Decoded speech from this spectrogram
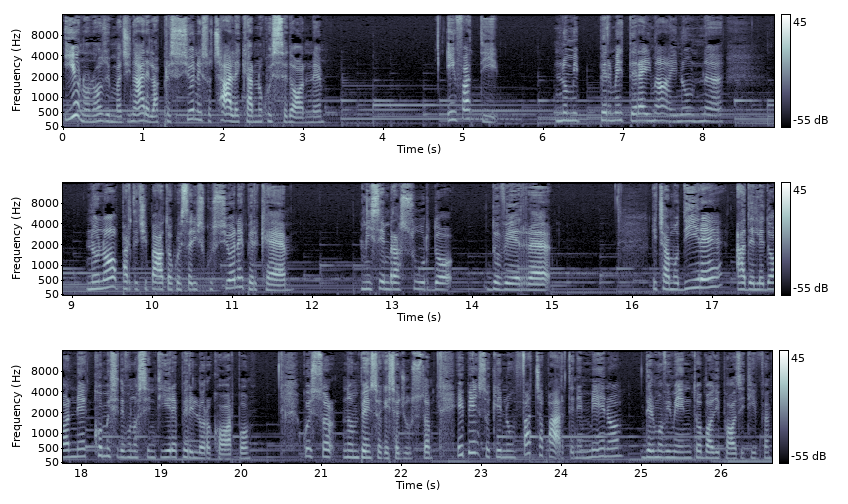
Io non oso immaginare la pressione sociale che hanno queste donne. Infatti non mi permetterei mai, non, non ho partecipato a questa discussione perché mi sembra assurdo dover diciamo, dire a delle donne come si devono sentire per il loro corpo. Questo non penso che sia giusto e penso che non faccia parte nemmeno del movimento body positive.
